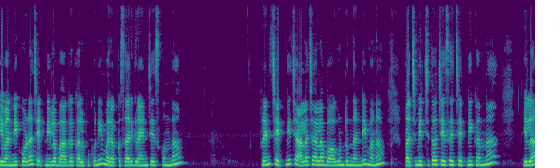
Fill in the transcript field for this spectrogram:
ఇవన్నీ కూడా చట్నీలో బాగా కలుపుకుని మరొకసారి గ్రైండ్ చేసుకుందాం. ఫ్రెండ్స్ చట్నీ చాలా చాలా బాగుంటుందండి. మనం పచ్చిమిర్చితో చేసే చట్నీ కన్నా ఇలా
